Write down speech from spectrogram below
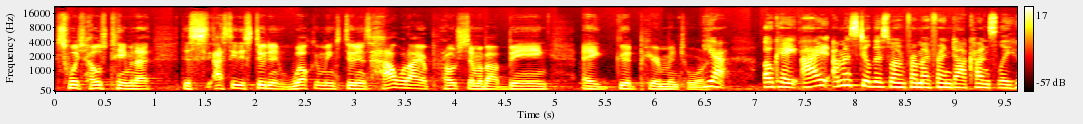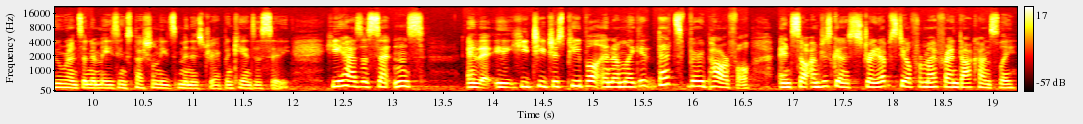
switch host team and I this I see the student welcoming students. How would I approach them about being a good peer mentor? Yeah. Okay, I, I'm going to steal this one from my friend Doc Hunsley, who runs an amazing special needs ministry up in Kansas City. He has a sentence and he teaches people, and I'm like, that's very powerful. And so I'm just going to straight up steal from my friend Doc Hunsley.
